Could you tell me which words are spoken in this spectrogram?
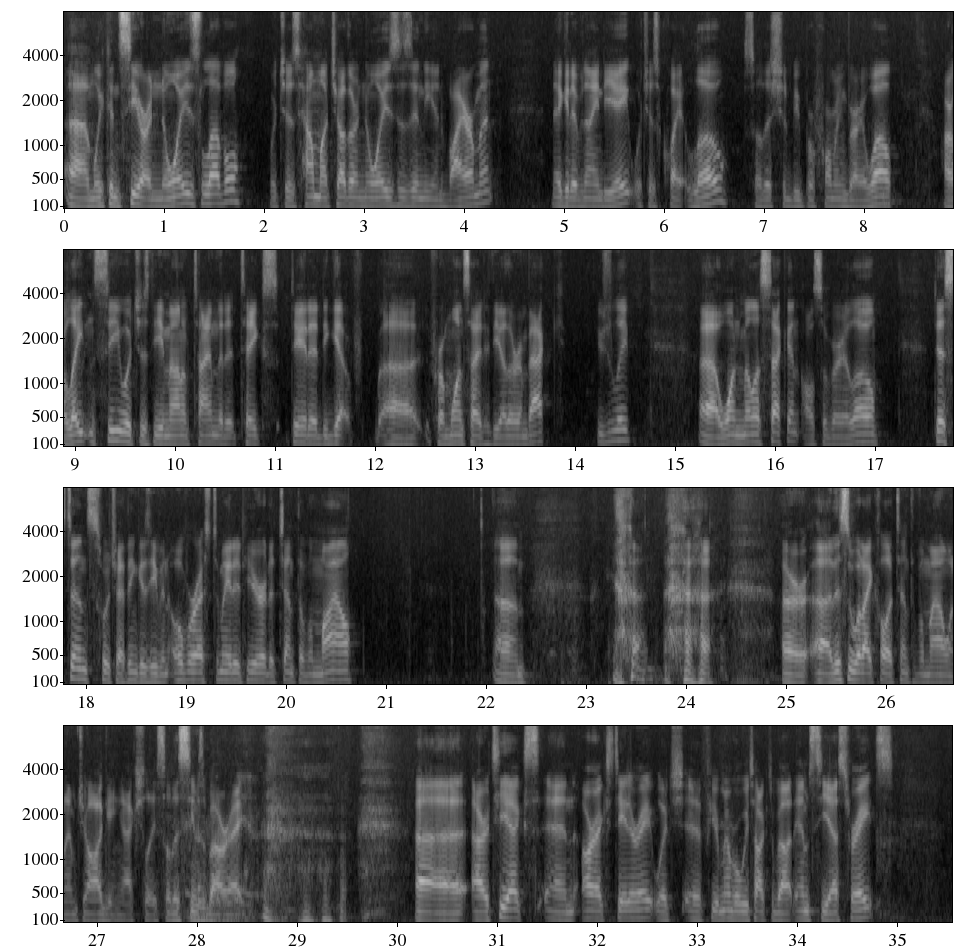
Um, we can see our noise level, which is how much other noise is in the environment. Negative 98, which is quite low, so this should be performing very well. Our latency, which is the amount of time that it takes data to get uh, from one side to the other and back, usually. Uh, one millisecond, also very low. Distance, which I think is even overestimated here at a tenth of a mile. Um, or uh, this is what I call a tenth of a mile when I'm jogging, actually. So this seems about right. uh, our TX and RX data rate, which, if you remember, we talked about MCS rates,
